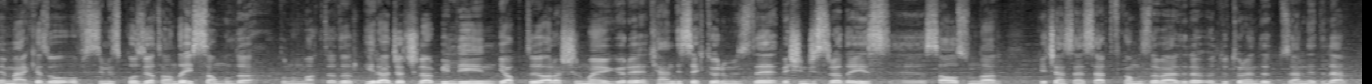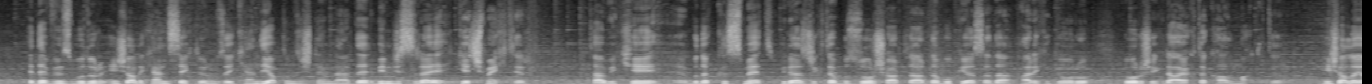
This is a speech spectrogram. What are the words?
E, merkez ofisimiz Kozyatağı'nda İstanbul'da bulunmaktadır. İhracatçılar Birliği'nin yaptığı araştırmaya göre kendi sektörümüzde 5. sıradayız. E, sağ olsunlar geçen sene sertifikamızı da verdiler, ödül töreni de düzenlediler. Hedefimiz budur. İnşallah kendi sektörümüzde, kendi yaptığımız işlemlerde birinci sıraya geçmektir. Tabii ki e, bu da kısmet birazcık da bu zor şartlarda bu piyasada hareket doğru doğru şekilde ayakta kalmaktadır. İnşallah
